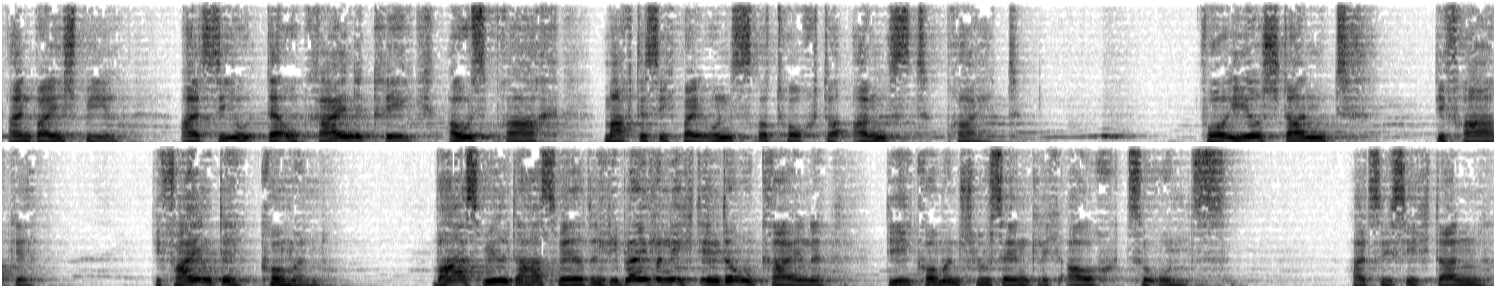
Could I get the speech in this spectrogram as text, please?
Ein Beispiel. Als die, der Ukraine-Krieg ausbrach, machte sich bei unserer Tochter Angst breit. Vor ihr stand die Frage, die Feinde kommen. Was will das werden? Die bleiben nicht in der Ukraine, die kommen schlussendlich auch zu uns. Als sie sich dann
